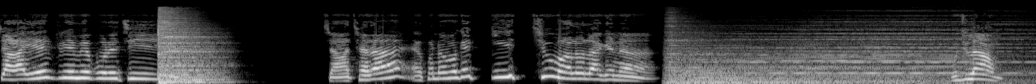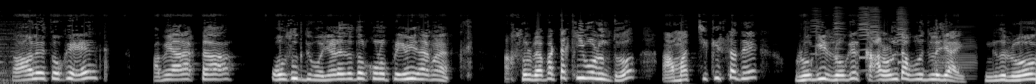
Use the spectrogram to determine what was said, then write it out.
চায়ের প্রেমে পড়েছি। চা ছাড়া এখন আমাকে কিচ্ছু ভালো লাগে না। বুঝলাম? তাহলে তোকে আমি আর একটা ওষুধ দিব, যেটাতে তোর কোনো প্রেমই থাকবে না। আসল ব্যাপারটা কি বলুন তো? আমার চিকিৎসাতে রোগীর রোগের কারণটা বুঝলে যায়, কিন্তু রোগ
